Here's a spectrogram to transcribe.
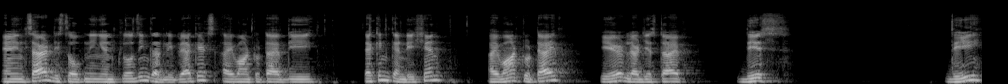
And inside this opening and closing curly brackets I want to type the second condition. I want to type here let's just type this the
